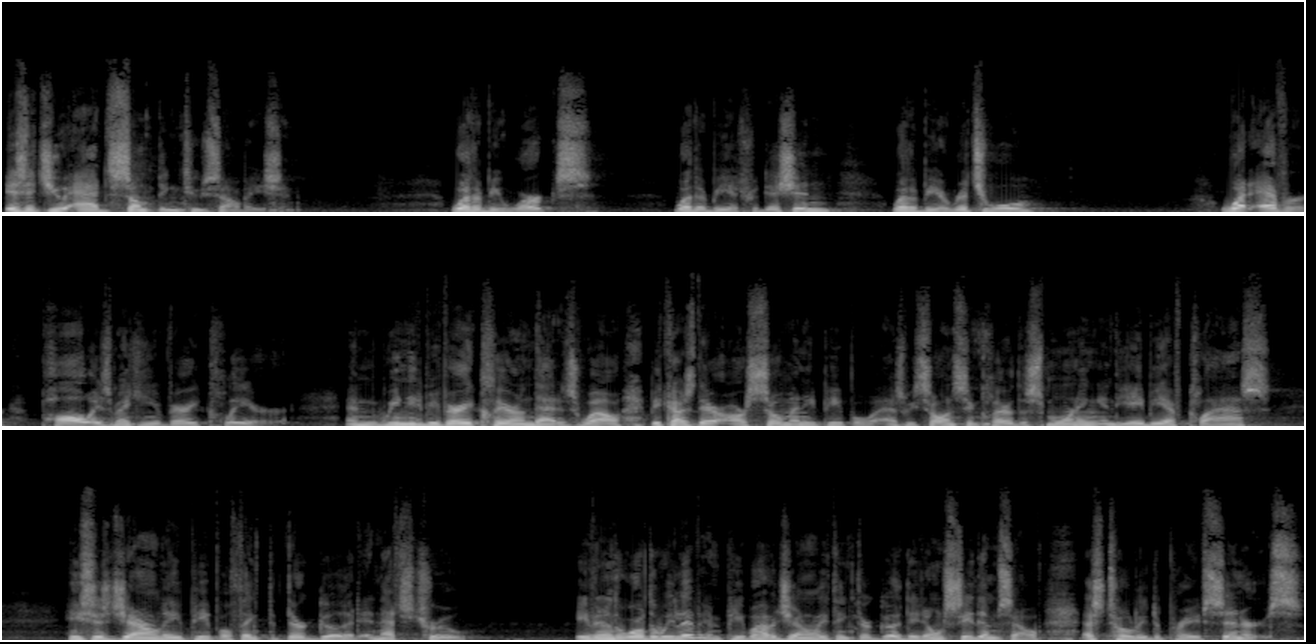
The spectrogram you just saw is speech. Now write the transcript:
Is that you add something to salvation whether it be works, whether it be a tradition, whether it be a ritual, whatever. Paul is making it very clear. And we need to be very clear on that as well, because there are so many people, as we saw in Sinclair this morning in the ABF class. He says generally people think that they're good, and that's true. Even in the world that we live in, people have generally think they're good. They don't see themselves as totally depraved sinners.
